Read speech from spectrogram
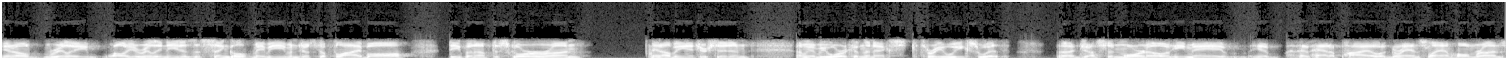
you know, really, all you really need is a single, maybe even just a fly ball deep enough to score a run. And I'll be interested in, I'm going to be working the next three weeks with uh, Justin Morneau, and he may have had a pile of Grand Slam home runs,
